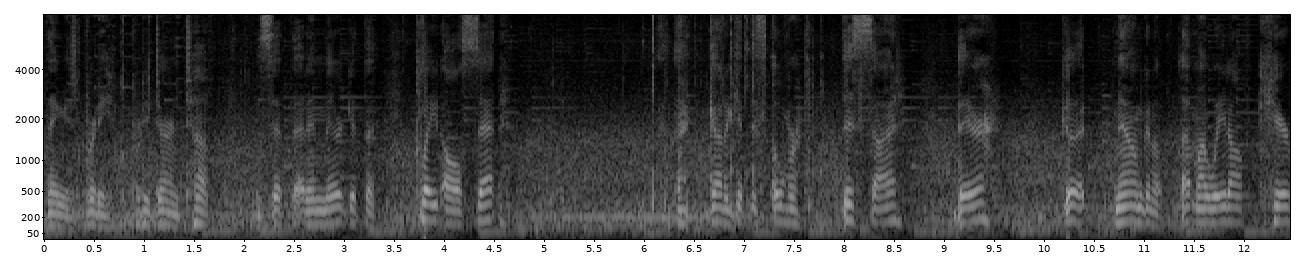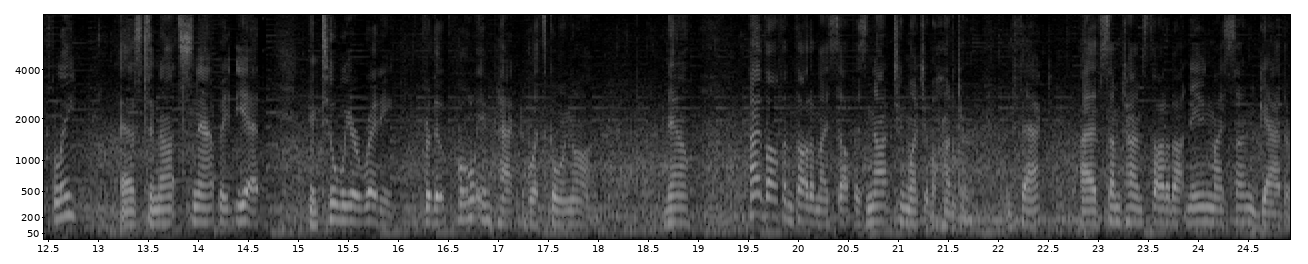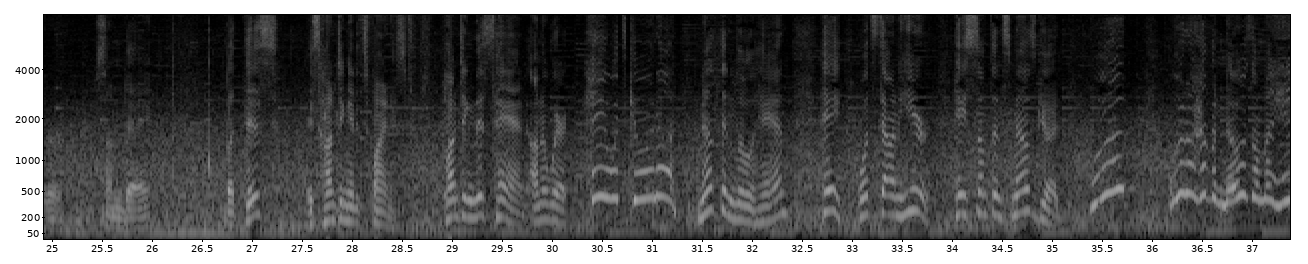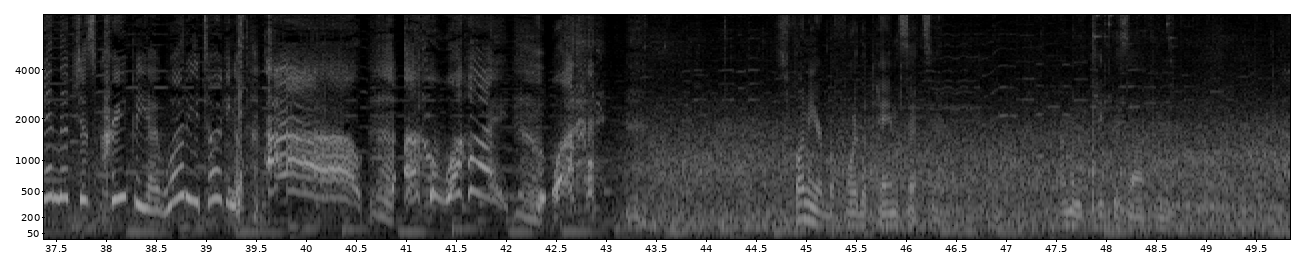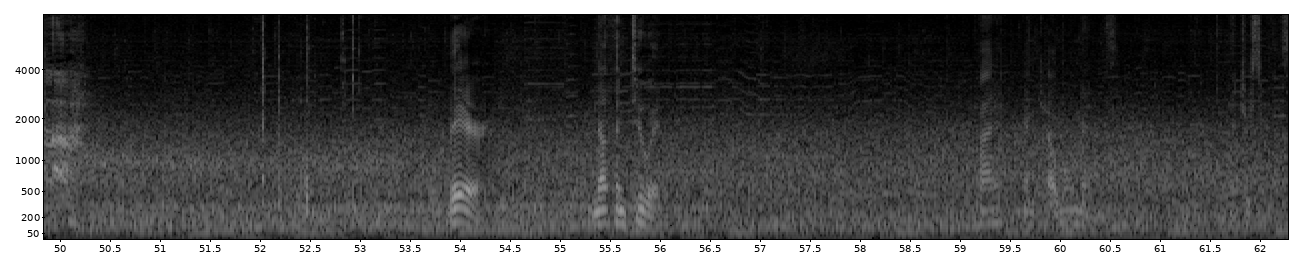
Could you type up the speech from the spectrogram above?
Thing is pretty, pretty darn tough. Let's set that in there, get the plate all set. I gotta get this over this side. There. Good. Now I'm gonna let my weight off carefully as to not snap it yet until we are ready for the full impact of what's going on. Now, I've often thought of myself as not too much of a hunter. In fact, I have sometimes thought about naming my son Gatherer someday. But this is hunting at its finest. Hunting this hand, unaware. Hey, what's going on? Nothing, little hand. Hey, what's down here? Hey, something smells good. What? What? I have a nose on my hand? That's just creepy. I, what are you talking about? Ow! Oh, why? Why? It's funnier before the pain sets in. I'm gonna take this off here. Ah. There. Nothing to it. I am Cowboy Max. At your service.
